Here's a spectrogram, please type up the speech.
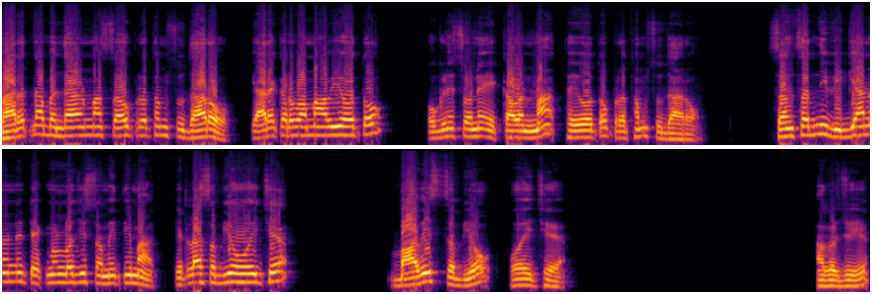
ભારતના બંધારણમાં સૌ પ્રથમ સુધારો ક્યારે કરવામાં આવ્યો હતો? ઓગણીસો ને એકાવનમાં થયો હતો પ્રથમ સુધારો. સંસદની વિજ્ઞાન અને ટેકનોલોજી સમિતિમાં કેટલા સભ્યો હોય છે? બાવીસ સભ્યો હોય છે. આગળ જોઈએ.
